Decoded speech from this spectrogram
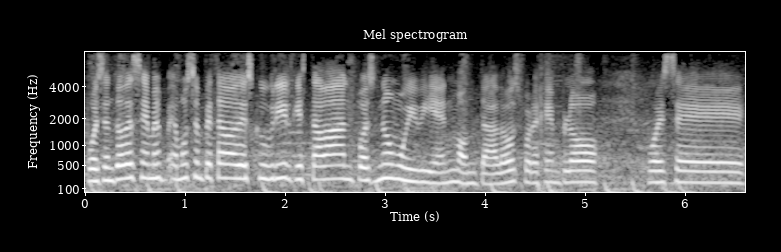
pues entonces hemos empezado a descubrir que estaban pues no muy bien montados. Por ejemplo, pues eh,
